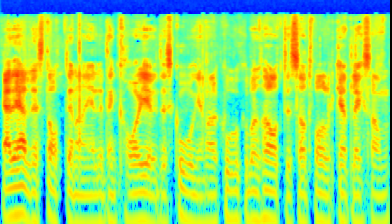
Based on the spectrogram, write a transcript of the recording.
jag hade hellre stått i någon liten koja ute i skogen och kokat potatis så att folket liksom...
